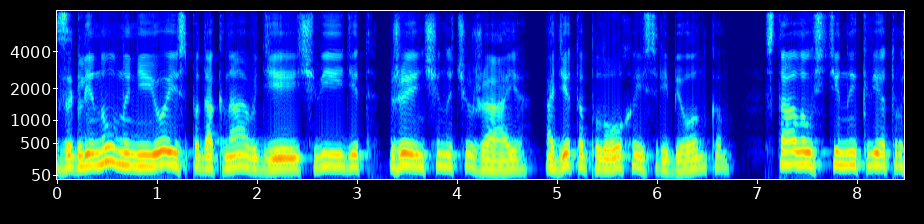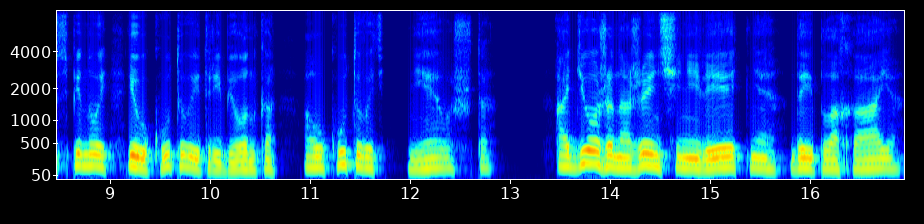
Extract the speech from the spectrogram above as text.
Заглянул на нее из-под окна Авдеич, видит, женщина чужая, одета плохо и с ребенком. Стала у стены к ветру спиной и укутывает ребенка, а укутывать не во что. Одежа на женщине летняя, да и плохая.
